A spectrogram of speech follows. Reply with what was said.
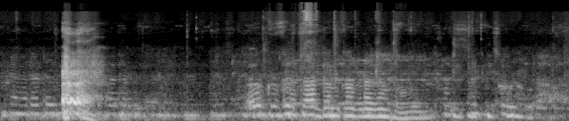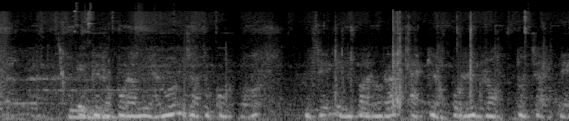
ক্যামেরাটাই ওর কুকুর চার ডান কাঁকড়া গান হবে এদের ওপর আমি এমন জাদু করব যে এইবার ওরা একে অপরের রক্ত চাইবে।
